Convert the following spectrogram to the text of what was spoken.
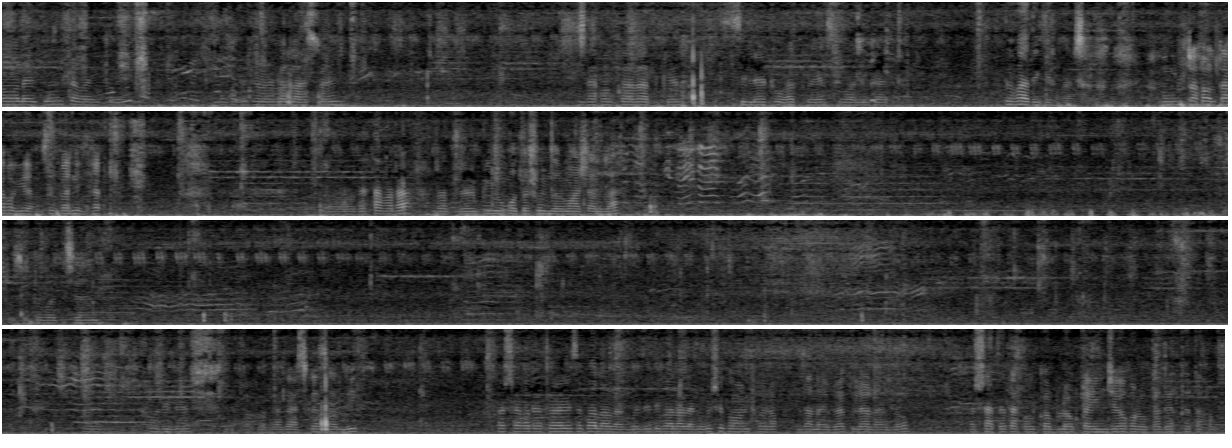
আসসালামু আলাইকুম সবাইকে। সবাই ভালো আছেন। দেখো কার আজকে সিলেট ওয়াকওয়েস বালিঘাট। দুবা দিকের মার উল্টা পাল্টা হয়ে আছে তো দেখা পারা রাত্রের ভিউ কত সুন্দর মাশাল্লাহ ছোট ছোট বাচ্চা। পরিবেশ গাছগাছালি। আশা করি আপনার কাছে ভালো লাগবে। যদি ভালো লাগে বেশি কমেন্ট হয়ে জানাইবা কিলা লাগল। আর সাথে থাকুক ব্লগটা এনজয় করুক দেখতে থাকুক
